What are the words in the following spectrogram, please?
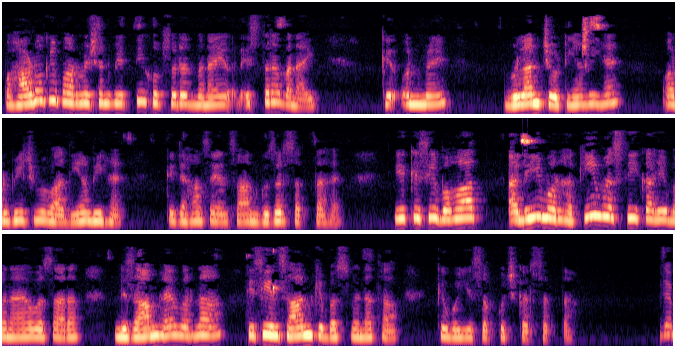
پہاڑوں کی فارمیشن بھی اتنی خوبصورت بنائی اور اس طرح بنائی کہ ان میں بلند چوٹیاں بھی ہیں اور بیچ میں وادیاں بھی ہیں کہ جہاں سے انسان گزر سکتا ہے۔ یہ کسی بہت علیم اور حکیم ہستی کا ہی بنایا ہوا سارا نظام ہے، ورنہ کسی انسان کے بس میں نہ تھا کہ وہ یہ سب کچھ کر سکتا۔ جب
